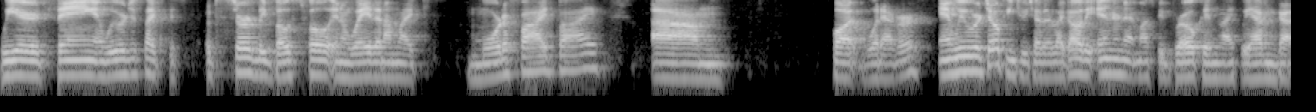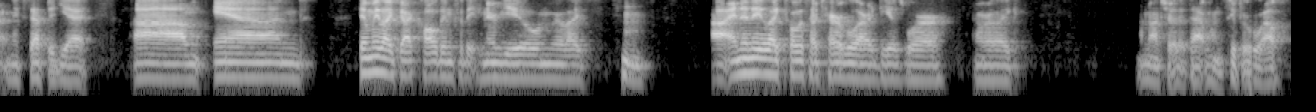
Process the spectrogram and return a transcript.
weird thing. And we were just like this absurdly boastful in a way that I'm like mortified by. Um, but whatever. And we were joking to each other, like, oh, the internet must be broken. Like, we haven't gotten accepted yet. Um, and then we like got called in for the interview and we were like, hmm. Uh, and then they like told us how terrible our ideas were. And we're like, I'm not sure that that went super well.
